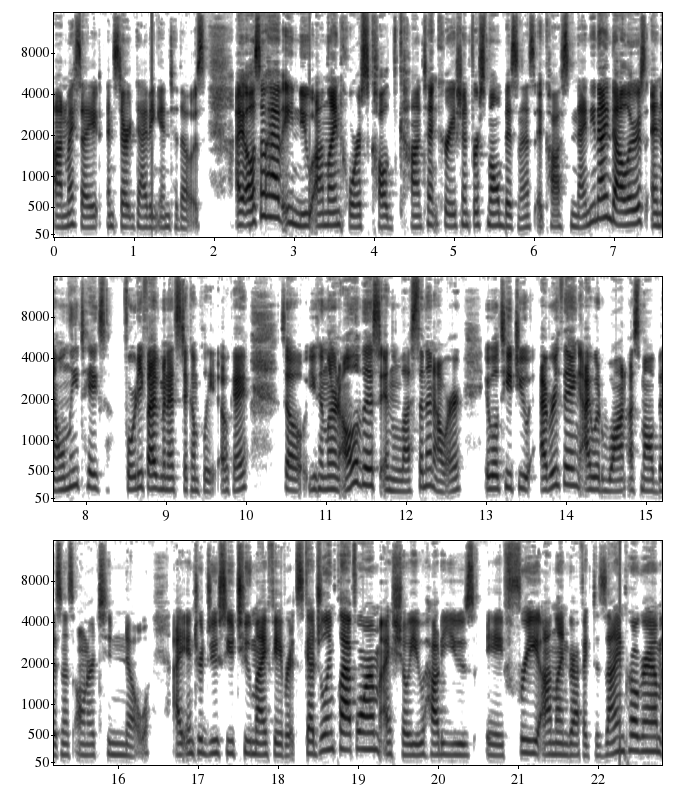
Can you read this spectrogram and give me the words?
on my site and start diving into those. I also have a new online course called Content Creation for Small Business. It costs $99 and only takes 45 minutes to complete. Okay. So you can learn all of this in less than an hour. It will teach you everything I would want a small business owner to know. I introduce you to my favorite scheduling platform. I show you how to use a free online graphic design program.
